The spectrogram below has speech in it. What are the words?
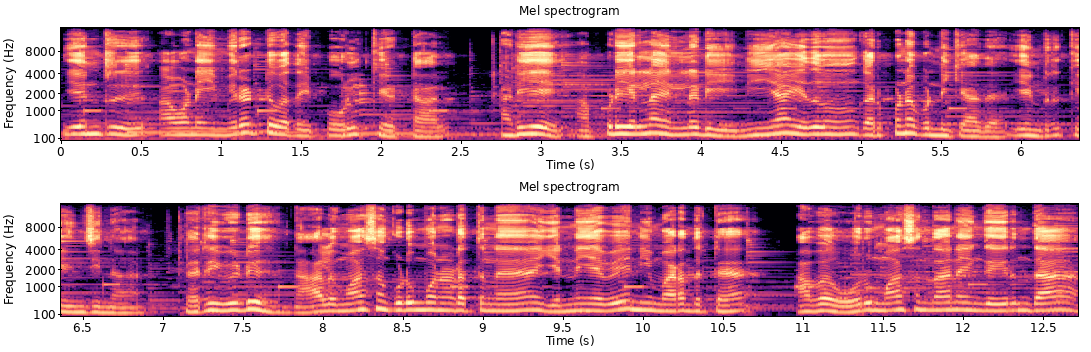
என்று அவனை மிரட்டுவதைப் போல் கேட்டாள். அடியே அப்படியெல்லாம் இல்லடி நீ ஏன் எதுவும் கற்பனை பண்ணிக்காத என்று கெஞ்சினான். சரி விடு நாலு மாதம் குடும்பம் நடத்தின என்னையவே நீ மறந்துட்ட. அவள் ஒரு மாதம் தானே இங்கே இருந்தா?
